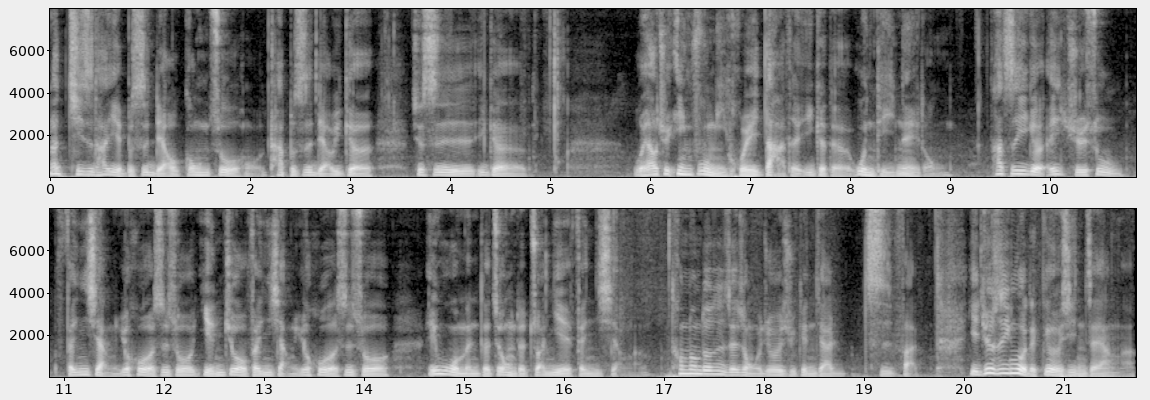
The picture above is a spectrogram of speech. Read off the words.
那其实他也不是聊工作哦，他不是聊一个就是一个。我要去应付你回答的一个的问题内容，它是一个诶学术分享，又或者是说研究分享，又或者是说诶我们的这种的专业分享啊，通通都是这种，我就会去跟人家吃饭。也就是因为我的个性这样啊，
